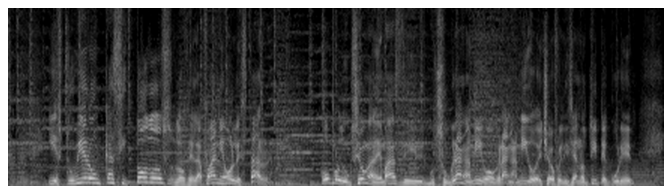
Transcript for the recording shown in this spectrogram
y estuvieron casi todos los de la Fania All Star. Coproducción además de su gran amigo, gran amigo de Cheo Feliciano Tite Curet.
